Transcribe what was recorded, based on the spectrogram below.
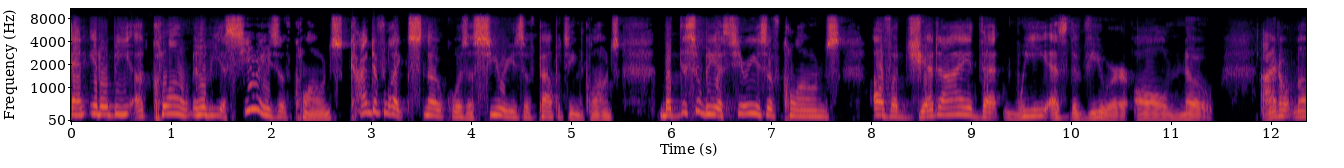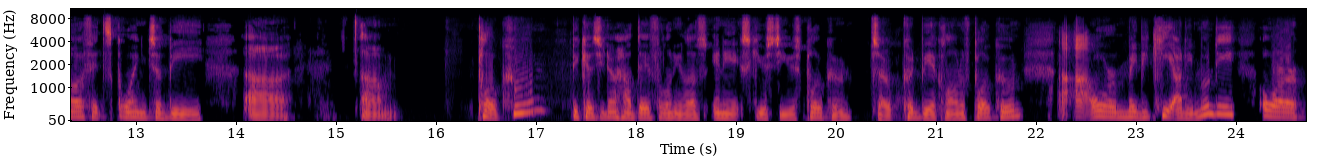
and it'll be a clone. It'll be a series of clones, kind of like Snoke was a series of Palpatine clones. But this will be a series of clones of a Jedi that we, as the viewer, all know. I don't know if it's going to be uh, um, Plo Koon, because you know how Dave Filoni loves any excuse to use Plo Koon. So could be a clone of Plo Koon, uh, uh or maybe Ki-Adi-Mundi, or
